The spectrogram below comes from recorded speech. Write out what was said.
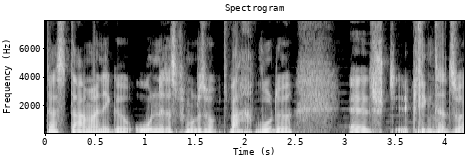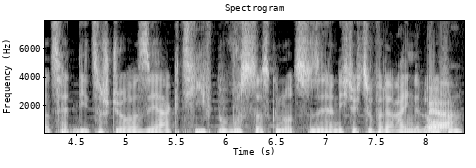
das damalige, ohne dass Primodus überhaupt wach wurde, äh, klingt halt so, als hätten die Zerstörer sehr aktiv bewusst das genutzt und sind ja nicht durch Zufall da reingelaufen.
